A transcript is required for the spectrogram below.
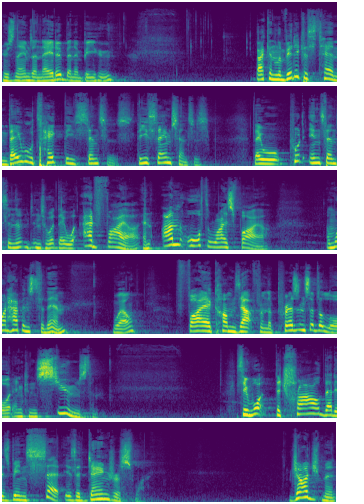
whose names are Nadab and Abihu, back in Leviticus 10, they will take these censers, these same censers, they will put incense in, into it, they will add fire, an unauthorized fire. And what happens to them? Well, fire comes out from the presence of the Lord and consumes them. See, what the trial that has been set is a dangerous one. Judgment,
